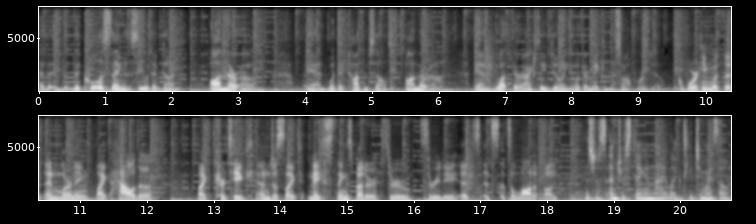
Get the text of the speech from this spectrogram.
Uh, the, the, the, coolest thing is to see what they've done on their own and what they've taught themselves on their own and what they're actually doing and what they're making the software do. Working with it and learning like how to like critique and just like makes things better through 3D. It's it's it's a lot of fun. It's just interesting, and I like teaching myself.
